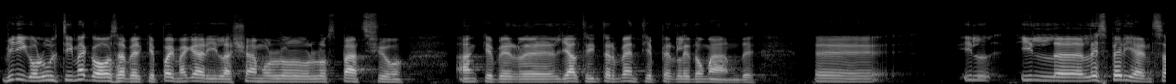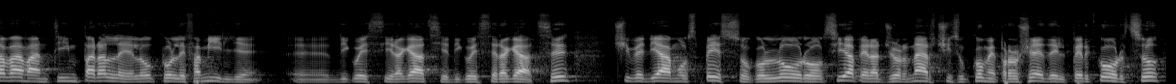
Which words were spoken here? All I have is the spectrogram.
Vi dico l'ultima cosa perché poi magari lasciamo lo, lo spazio anche per gli altri interventi e per le domande. Eh, l'esperienza va avanti in parallelo con le famiglie eh, di questi ragazzi e di queste ragazze, ci vediamo spesso con loro sia per aggiornarci su come procede il percorso,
